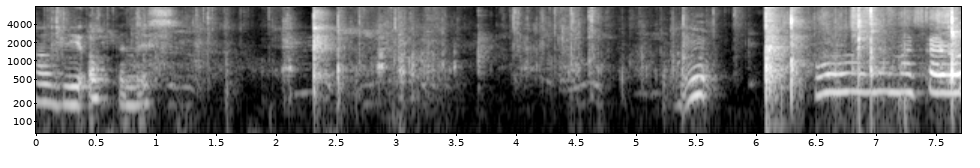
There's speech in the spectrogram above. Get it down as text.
how do you open this? Mm. Oh, macaroni.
